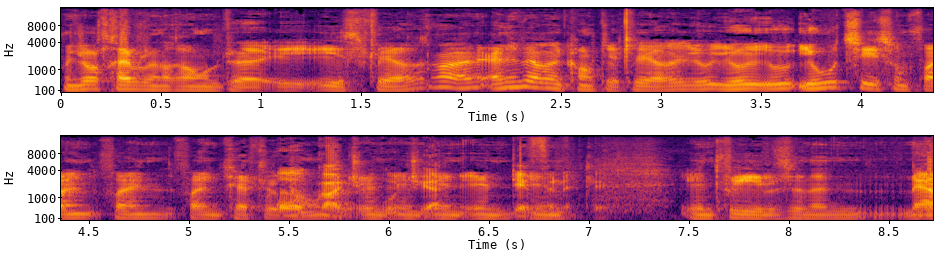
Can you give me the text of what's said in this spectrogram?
when you're traveling around uh, East Clare, uh, anywhere in County Clare, you, you, you- you would see some fine, fine, fine cattle Oh, around God, you in, would, in, yeah, in, in, definitely. In, fields and in nets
